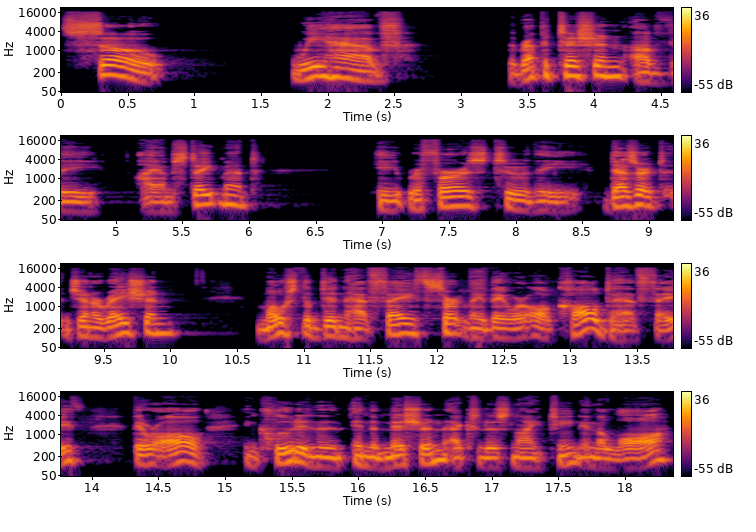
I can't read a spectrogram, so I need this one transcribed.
So we have the repetition of the I am statement. He refers to the desert generation. Most of them didn't have faith. Certainly, they were all called to have faith. They were all included in the, in the mission, Exodus 19, in the law,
